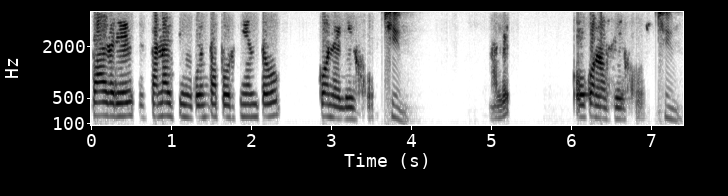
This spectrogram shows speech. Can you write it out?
padres están al 50% con el hijo. Sí. ¿Vale? O con los hijos. Sí.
